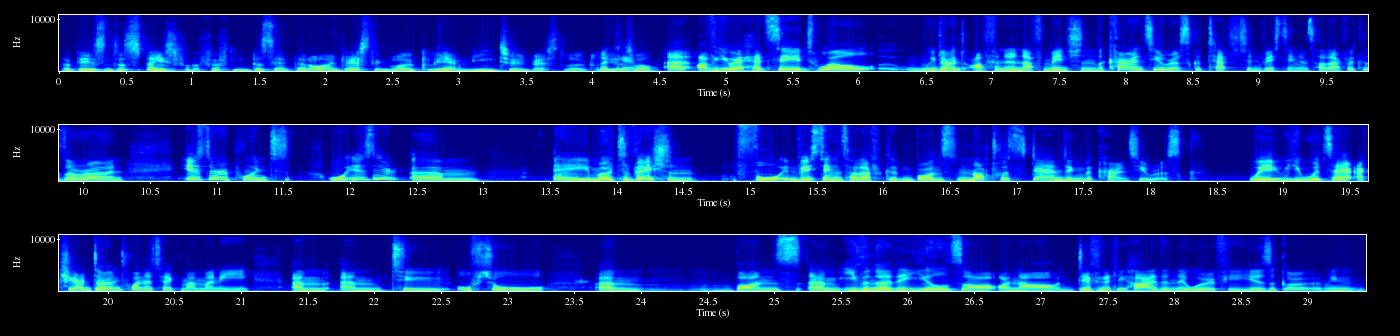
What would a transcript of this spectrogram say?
that there isn't a space for the 15 percent that are investing locally yeah. and need to invest locally okay. as well. Uh, our viewer had said, well, we don't often enough mention the currency risk attached to investing in South Africa. So Rowan, is there a point, or is there um, a motivation for investing in South African bonds, notwithstanding the currency risk, where you would say, actually, I don't want to take my money um, um, to offshore um, bonds, um, even though their yields are, are, now definitely higher than they were a few years ago. I mean,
